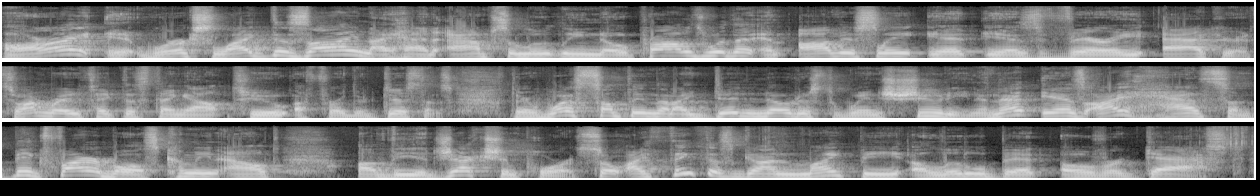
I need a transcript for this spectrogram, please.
All right, it works like designed. I had absolutely no problems with it, and obviously it is very accurate. So I'm ready to take this thing out to a further distance. There was something that I did notice when shooting, and that is I had some big fireballs coming out of the ejection port. So I think this gun might be a little bit overgassed.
